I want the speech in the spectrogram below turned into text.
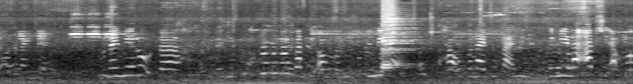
nggak lainnya. Penai meru dah Tapi orang bertemu hau penai tu kan. Demi lah api apa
